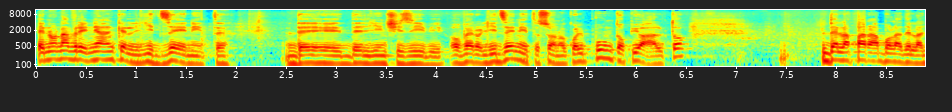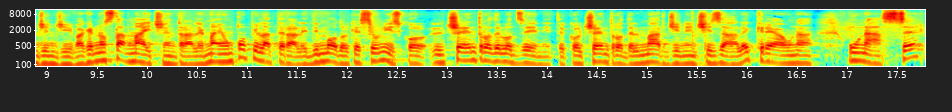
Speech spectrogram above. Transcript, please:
e non avrei neanche gli zenith de- degli incisivi, ovvero gli zenith sono quel punto più alto della parabola della gengiva, che non sta mai centrale, ma è un po' più laterale, di modo che se unisco il centro dello zenith col centro del margine incisale, crea una, un asse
